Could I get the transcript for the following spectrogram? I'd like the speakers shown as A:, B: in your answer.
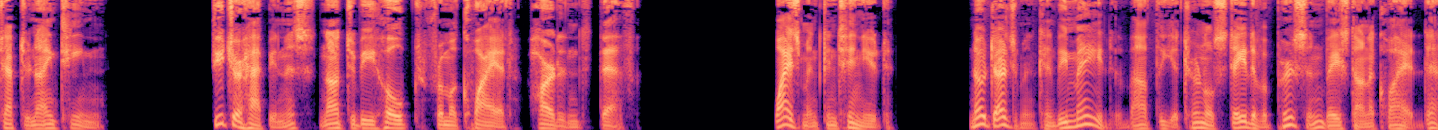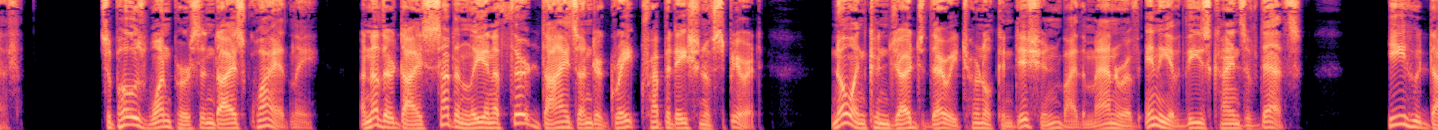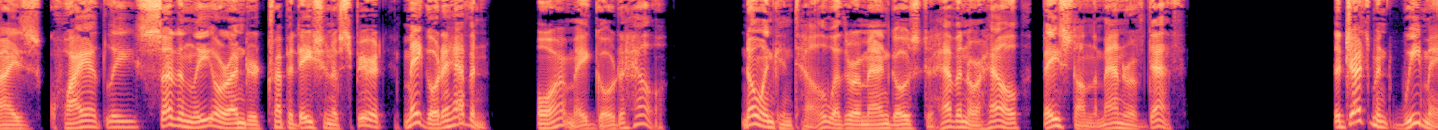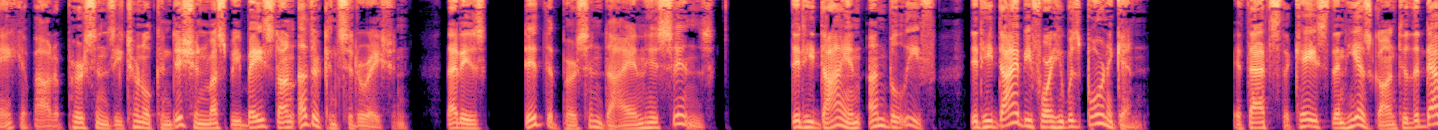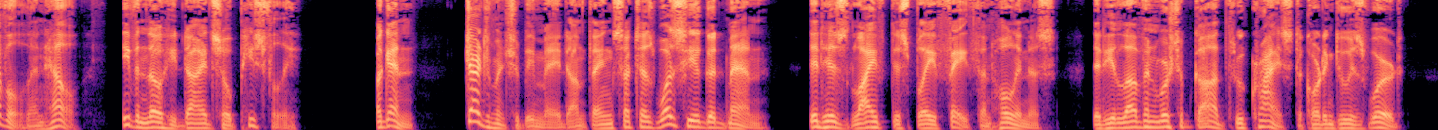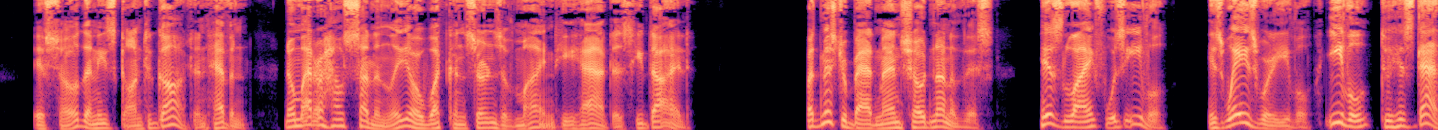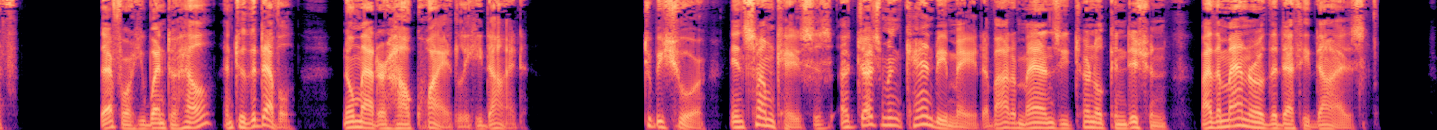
A: chapter 19. Future happiness not to be hoped from a quiet, hardened death. Wiseman continued, No judgment can be made about the eternal state of a person based on a quiet death. Suppose one person dies quietly, another dies suddenly, and a third dies under great trepidation of spirit. No one can judge their eternal condition by the manner of any of these kinds of deaths. He who dies quietly, suddenly, or under trepidation of spirit may go to heaven, or may go to hell. No one can tell whether a man goes to heaven or hell based on the manner of death. The judgment we make about a person's eternal condition must be based on other consideration. That is, did the person die in his sins? Did he die in unbelief? Did he die before he was born again? If that's the case, then he has gone to the devil and hell, even though he died so peacefully. Again, judgment should be made on things such as was he a good man? Did his life display faith and holiness? Did he love and worship God through Christ according to his word? If so, then he's gone to God and heaven, no matter how suddenly or what concerns of mind he had as he died. But Mr. Badman showed none of this. His life was evil, his ways were evil, evil to his death. Therefore he went to hell and to the devil, no matter how quietly he died. To be sure, in some cases, a judgment can be made about a man's eternal condition by the manner of the death he dies.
